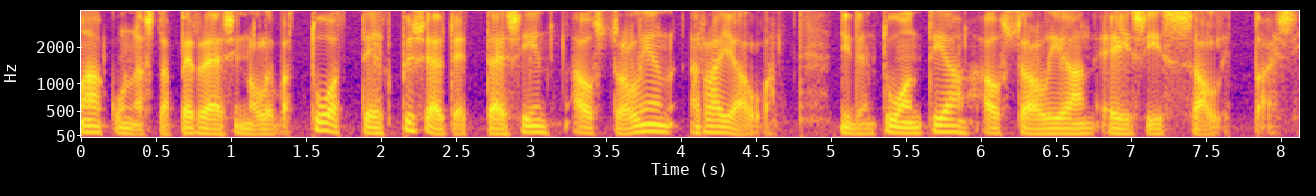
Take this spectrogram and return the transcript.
maakunnasta peräisin olevat tuotteet pysäytettäisiin Australian rajalla. Niiden tuontia Australiaan ei siis sallittaisi.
